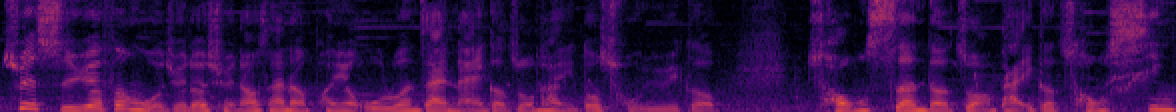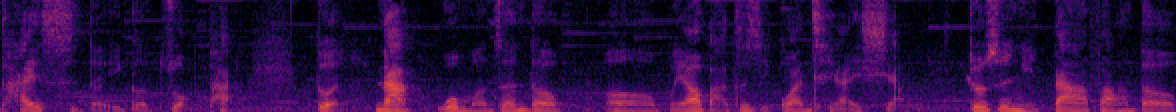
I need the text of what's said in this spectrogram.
所以十月份，我觉得选到三的朋友，无论在哪一个状态，你都处于一个重生的状态，一个重新开始的一个状态。对，那我们真的呃不要把自己关起来想，就是你大方的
